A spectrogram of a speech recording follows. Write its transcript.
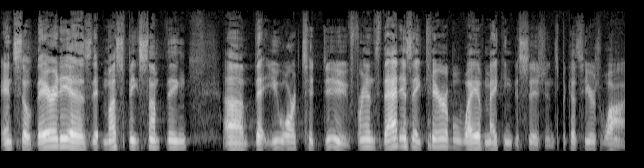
And so there it is. It must be something uh, that you are to do. Friends, that is a terrible way of making decisions because here's why.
